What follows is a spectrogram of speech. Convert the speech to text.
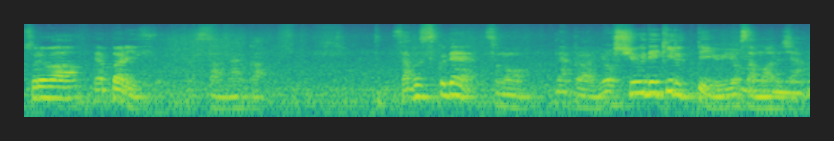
それはやっぱりさなんかサブスクでそのなんか予習できるっていう良さもあるじゃん、もう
